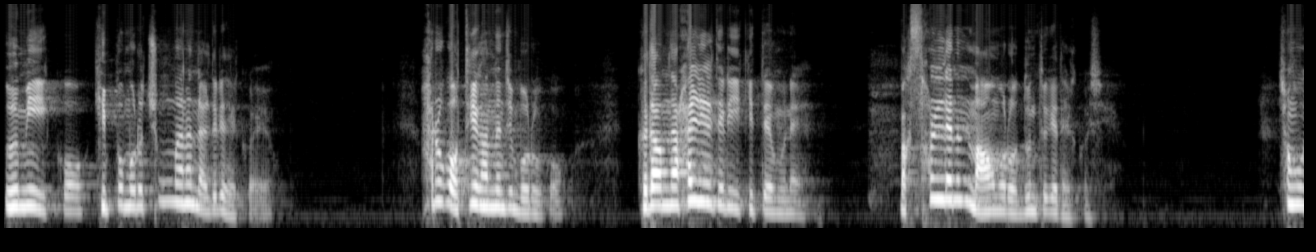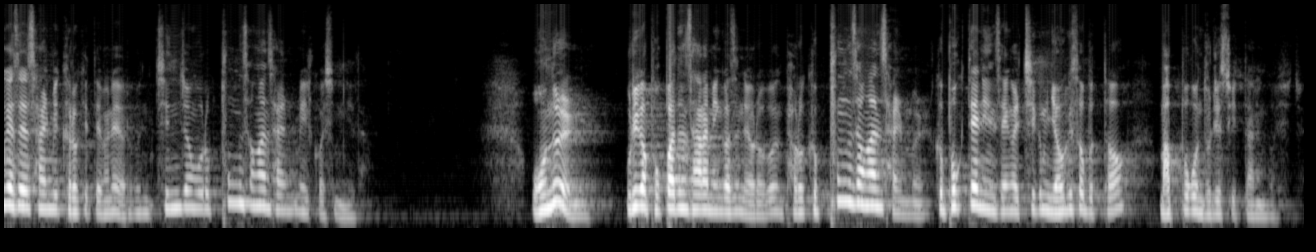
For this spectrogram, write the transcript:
의미 있고 기쁨으로 충만한 날들이 될 거예요. 하루가 어떻게 갔는지 모르고 그 다음날 할 일들이 있기 때문에 막 설레는 마음으로 눈뜨게 될 것이에요. 천국에서의 삶이 그렇기 때문에 여러분 진정으로 풍성한 삶일 것입니다. 오늘 우리가 복받은 사람인 것은 여러분 바로 그 풍성한 삶을 그 복된 인생을 지금 여기서부터 맛보고 누릴 수 있다는 것이죠.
